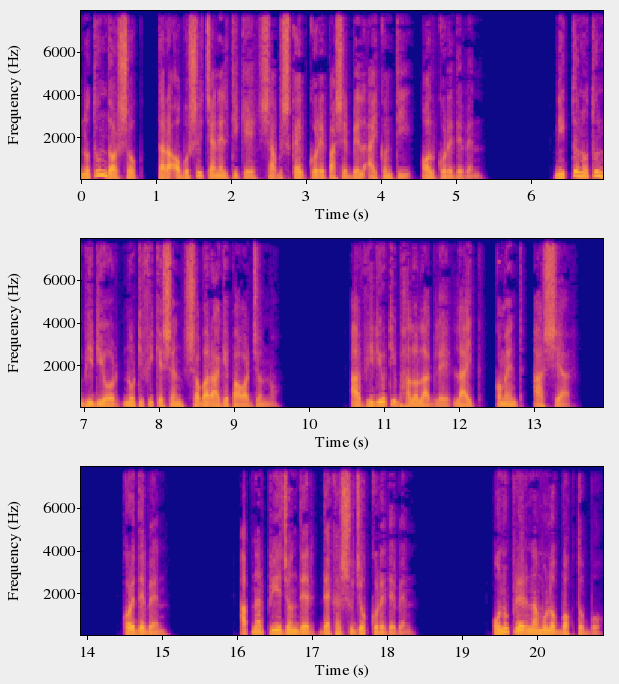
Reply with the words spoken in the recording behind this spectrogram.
নতুন দর্শক, তারা অবশ্যই চ্যানেলটিকে সাবস্ক্রাইব করে পাশের বেল আইকনটি অল করে দেবেন। নিত্য নতুন ভিডিওর নোটিফিকেশন সবার আগে পাওয়ার জন্য। আর ভিডিওটি ভালো লাগলে লাইক, কমেন্ট আর শেয়ার করে দেবেন। আপনার প্রিয়জনদের দেখার সুযোগ করে দেবেন। অনুপ্রেরণামূলক বক্তব্য।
